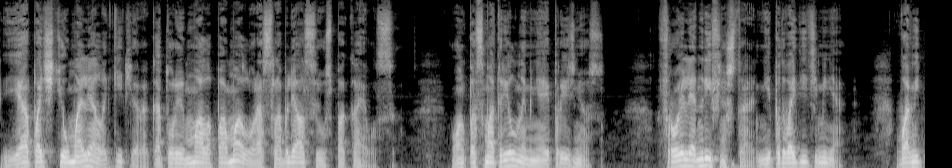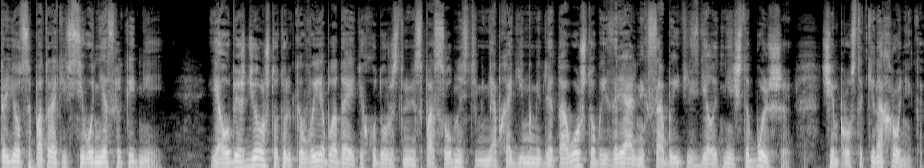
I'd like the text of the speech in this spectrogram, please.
Я почти умоляла Гитлера, который мало-помалу расслаблялся и успокаивался. Он посмотрел на меня и произнес. «Фройлен Рифеншталь, не подводите меня. Вам ведь придется потратить всего несколько дней. Я убежден, что только вы обладаете художественными способностями, необходимыми для того, чтобы из реальных событий сделать нечто большее, чем просто кинохроника.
